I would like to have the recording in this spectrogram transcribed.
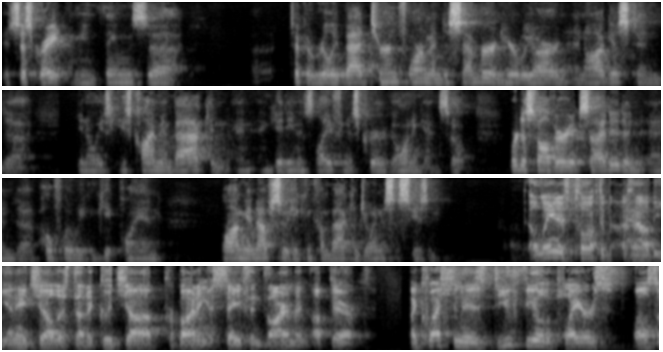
it's just great. I mean, things, uh, took a really bad turn for him in December, and here we are in, in August, and uh, you know he's, he's climbing back and, and, and, getting his life and his career going again. So we're just all very excited, and, and uh, hopefully we can keep playing long enough so he can come back and join us this season. Alain has talked about how the NHL has done a good job providing a safe environment up there. My question is Do you feel the players also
